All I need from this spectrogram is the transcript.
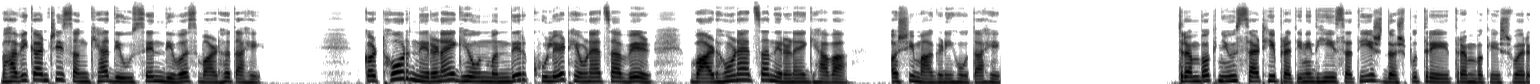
भाविकांची संख्या दिवसेंदिवस वाढत आहे. कठोर निर्णय घेऊन मंदिर खुले ठेवण्याचा वेळ वाढवण्याचा निर्णय घ्यावा अशी मागणी होत आहे. त्र्यंबक न्यूजसाठी प्रतिनिधी सतीश दशपुत्रे त्र्यंबकेश्वर.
